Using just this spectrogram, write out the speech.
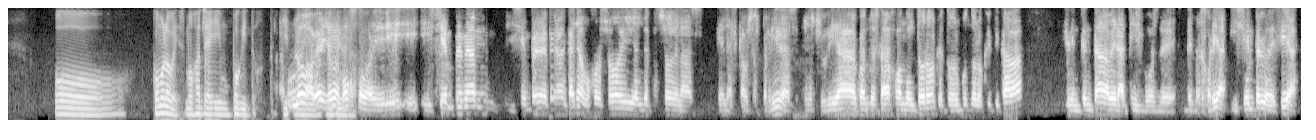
o, ¿Cómo lo ves? Mójate ahí un poquito. No, a ver, yo me mojo y, y, y, siempre me han, y siempre me pegan caña. A lo mejor soy el defensor de las, de las causas perdidas. En su día, cuando estaba jugando el toro, que todo el mundo lo criticaba, yo intentaba ver atisbos de, de mejoría y siempre lo decía.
